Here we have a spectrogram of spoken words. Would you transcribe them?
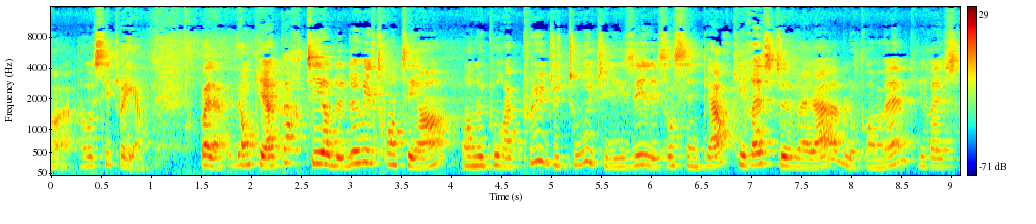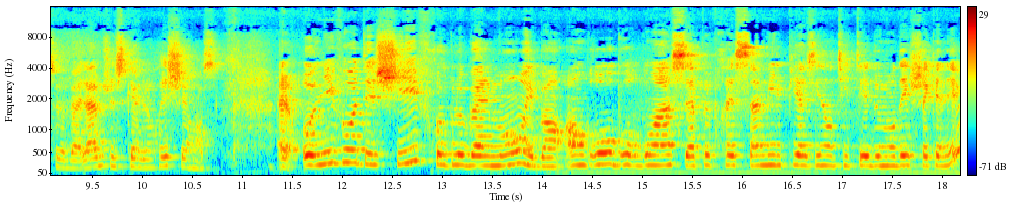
euh, aux citoyens. Voilà, donc à partir de 2031, on ne pourra plus du tout utiliser les anciennes cartes qui restent valables quand même, qui restent valables jusqu'à leur échéance. Au niveau des chiffres, globalement, eh ben, en gros, Bourgoin, c'est à peu près 5000 pièces d'identité demandées chaque année.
